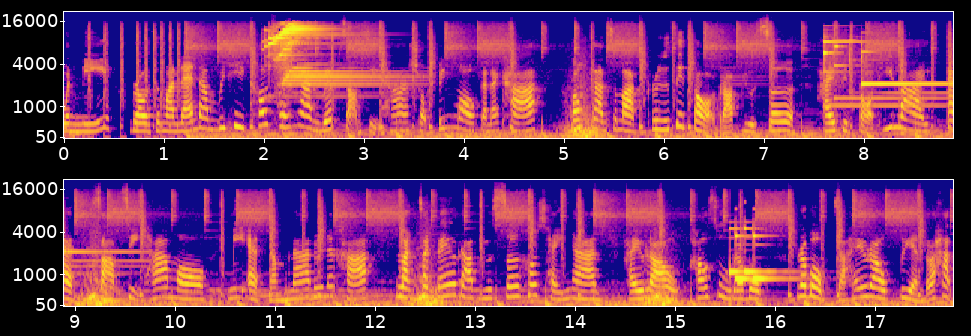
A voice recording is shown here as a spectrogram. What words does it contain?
วันนี้เราจะมาแนะนำวิธีเข้าใช้งานเว็บ 345 Shopping Mall กันนะคะ ต้องการสมัครหรือติดต่อรับยูเซอร์ให้ติดต่อที่ Line แอด345 mall มีแอดนำหน้าด้วยนะคะ หลังจากได้รับยูเซอร์เข้าใช้งาน ให้เราเข้าสู่ระบบ ระบบจะให้เราเปลี่ยนรหัส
